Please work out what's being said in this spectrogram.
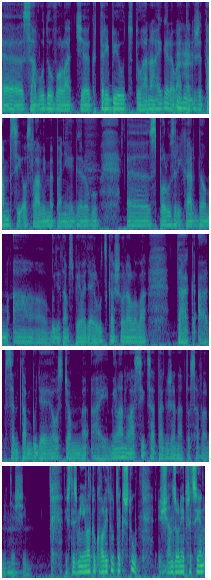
e, sa budú volať k tribute tu Hanna Hegerova, mm-hmm. takže tam si oslávime pani Hegerovu e, spolu s Richardom a bude tam spievať aj Lucka Šoralová tak a sem tam bude hosťom aj Milan Lasica, takže na to sa veľmi mhm. teším. Vy jste zmínila tu kvalitu textu. Šanzon je přeci jen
